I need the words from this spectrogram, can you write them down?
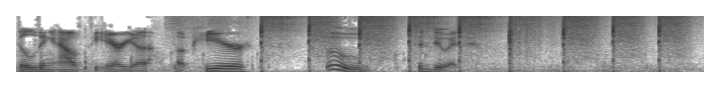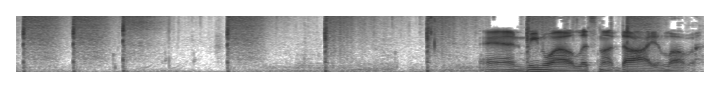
building out the area up here. Ooh, to do it. And meanwhile, let's not die in lava.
